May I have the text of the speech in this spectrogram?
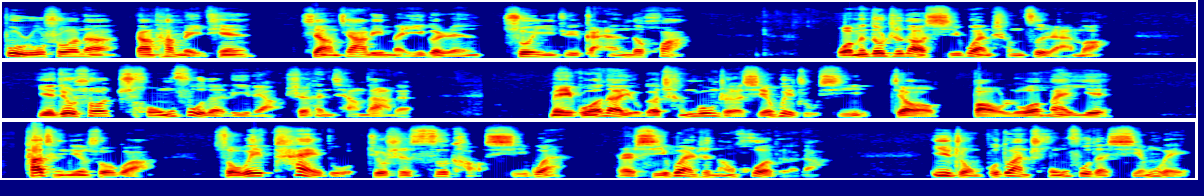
不如说呢让他每天。向家里每一个人说一句感恩的话。我们都知道习惯成自然嘛，也就是说，重复的力量是很强大的。美国呢有个成功者协会主席叫保罗·麦耶，他曾经说过啊，所谓态度就是思考习惯，而习惯是能获得的。一种不断重复的行为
